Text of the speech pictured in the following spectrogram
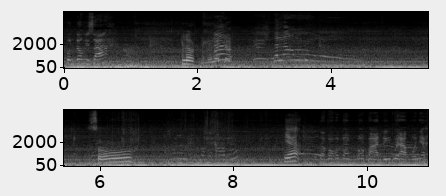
Pundong isa. Look. Na. So, yeah. Ako ko papading ko ako niya.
